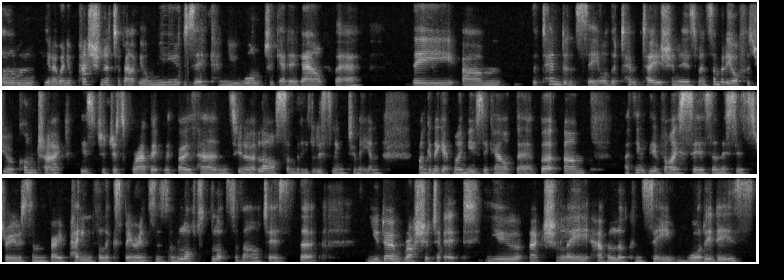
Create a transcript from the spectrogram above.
um, you know, when you're passionate about your music and you want to get it out there, the um, the tendency or the temptation is when somebody offers you a contract is to just grab it with both hands. You know, at last somebody's listening to me and I'm going to get my music out there. But um, I think the advice is, and this is through some very painful experiences of lot, lots of artists, that you don't rush at it. You actually have a look and see what it is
